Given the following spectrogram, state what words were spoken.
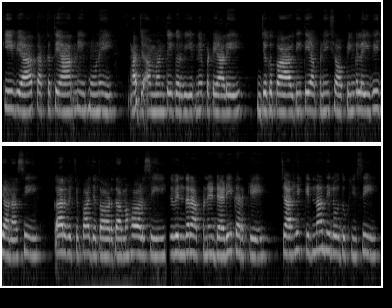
ਕਿ ਵਿਆਹ ਤੱਕ ਤਿਆਰ ਨਹੀਂ ਹੋਣੇ। ਅੱਜ ਅਮਨ ਤੇ ਗੁਰਵੀਰ ਨੇ ਪਟਿਆਲੇ, ਜਗਪਾਲ ਦੀ ਤੇ ਆਪਣੀ ਸ਼ਾਪਿੰਗ ਲਈ ਵੀ ਜਾਣਾ ਸੀ। ਘਰ ਵਿੱਚ ਭੱਜ ਦੌੜ ਦਾ ਮਾਹੌਲ ਸੀ। ਦਵਿੰਦਰ ਆਪਣੇ ਡੈਡੀ ਕਰਕੇ ਚਾਹੇ ਕਿੰਨਾ ਦਿਲੋਂ ਦੁਖੀ ਸੀ,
